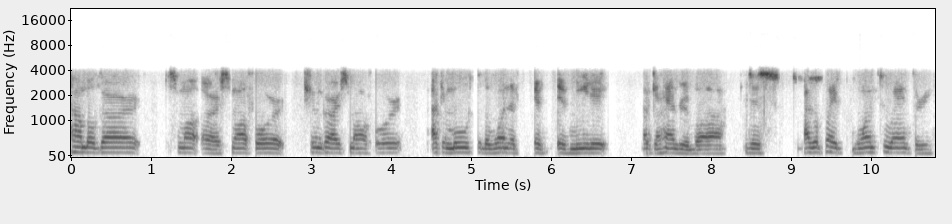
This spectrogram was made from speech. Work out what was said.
combo guard, small or small forward, shooting guard, small forward. I can move to the one if if, if needed. I can handle the ball. Just I can play one, two, and three.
